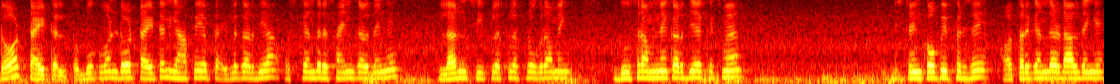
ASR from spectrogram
dot title तो बुक वन डॉट टाइटल यहाँ पे अब टाइटल कर दिया, उसके अंदर असाइन कर देंगे। Learn C plus plus programming. दूसरा हमने कर दिया किसमें? स्ट्रिंग कॉपी फिर से ऑथर के अंदर डाल देंगे।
